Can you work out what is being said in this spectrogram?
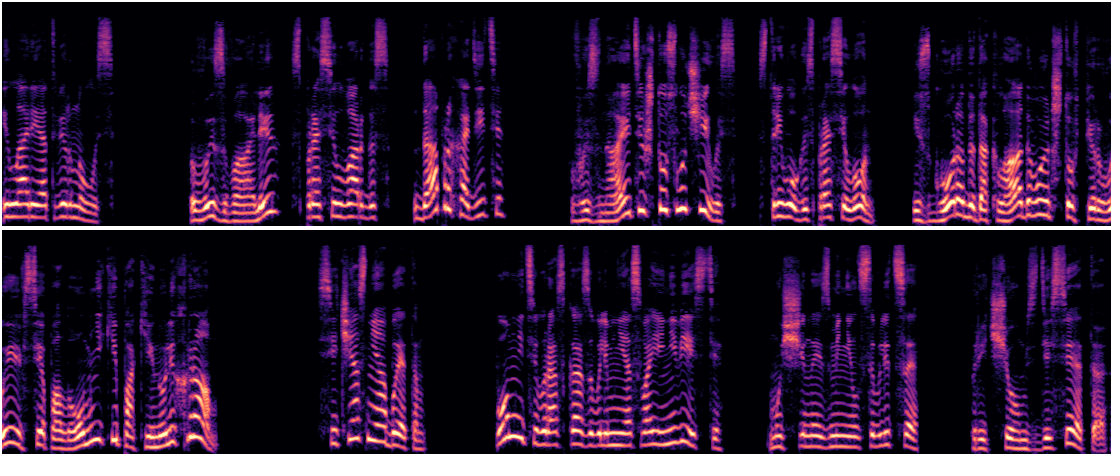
и Ларри отвернулась. «Вы звали?» — спросил Варгас. «Да, проходите». «Вы знаете, что случилось?» — с тревогой спросил он. «Из города докладывают, что впервые все паломники покинули храм». «Сейчас не об этом. Помните, вы рассказывали мне о своей невесте?» Мужчина изменился в лице. «При чем здесь это?»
